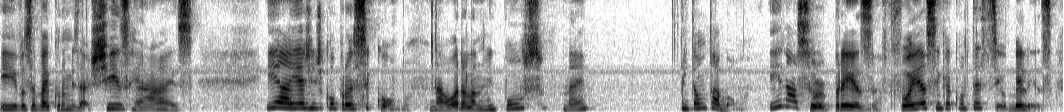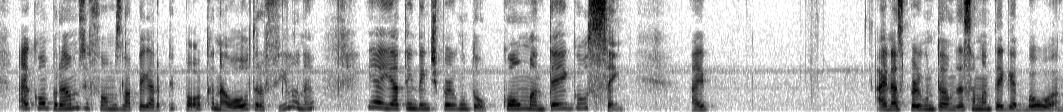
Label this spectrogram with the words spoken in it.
E você vai economizar X reais. E aí a gente comprou esse combo, na hora lá no impulso, né? Então tá bom. E na surpresa, foi assim que aconteceu, beleza. Aí compramos e fomos lá pegar a pipoca na outra fila, né? E aí a atendente perguntou, com manteiga ou sem? Aí, aí nós perguntamos, essa manteiga é boa?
